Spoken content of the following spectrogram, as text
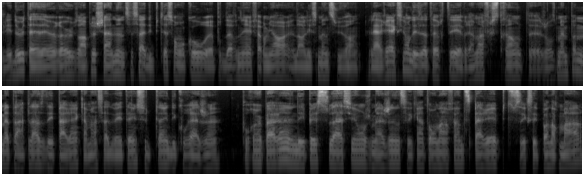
les deux étaient heureuses. En plus, Shannon, c'est ça, elle débutait son cours euh, pour devenir infirmière dans les semaines suivantes. La réaction des autorités est vraiment frustrante. Euh, J'ose même pas me mettre à la place des parents comment ça devait être insultant et décourageant. Pour un parent, une des pires situations, j'imagine, c'est quand ton enfant disparaît puis tu sais que c'est pas normal.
